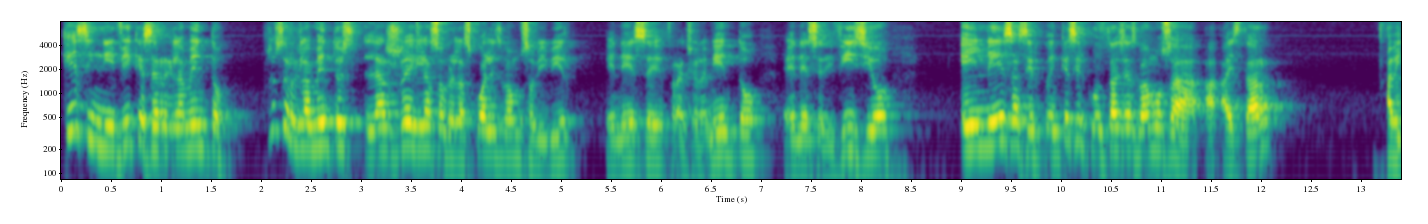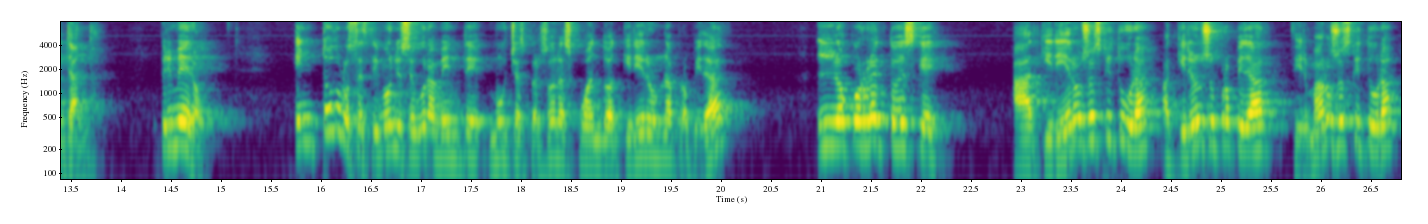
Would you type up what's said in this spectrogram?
¿Qué significa ese reglamento? Pues ese reglamento es las reglas sobre las cuales vamos a vivir en ese fraccionamiento, en ese edificio, en, esas, en qué circunstancias vamos a, a estar habitando. Primero, en todos los testimonios seguramente muchas personas cuando adquirieron una propiedad, lo correcto es que adquirieron su escritura, adquirieron su propiedad, firmaron su escritura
